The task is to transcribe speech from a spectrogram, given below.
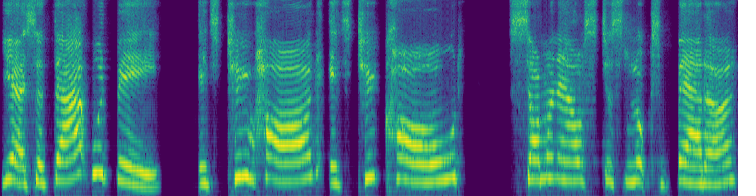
Yeah. So that would be it's too hard, it's too cold. Someone else just looks better.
